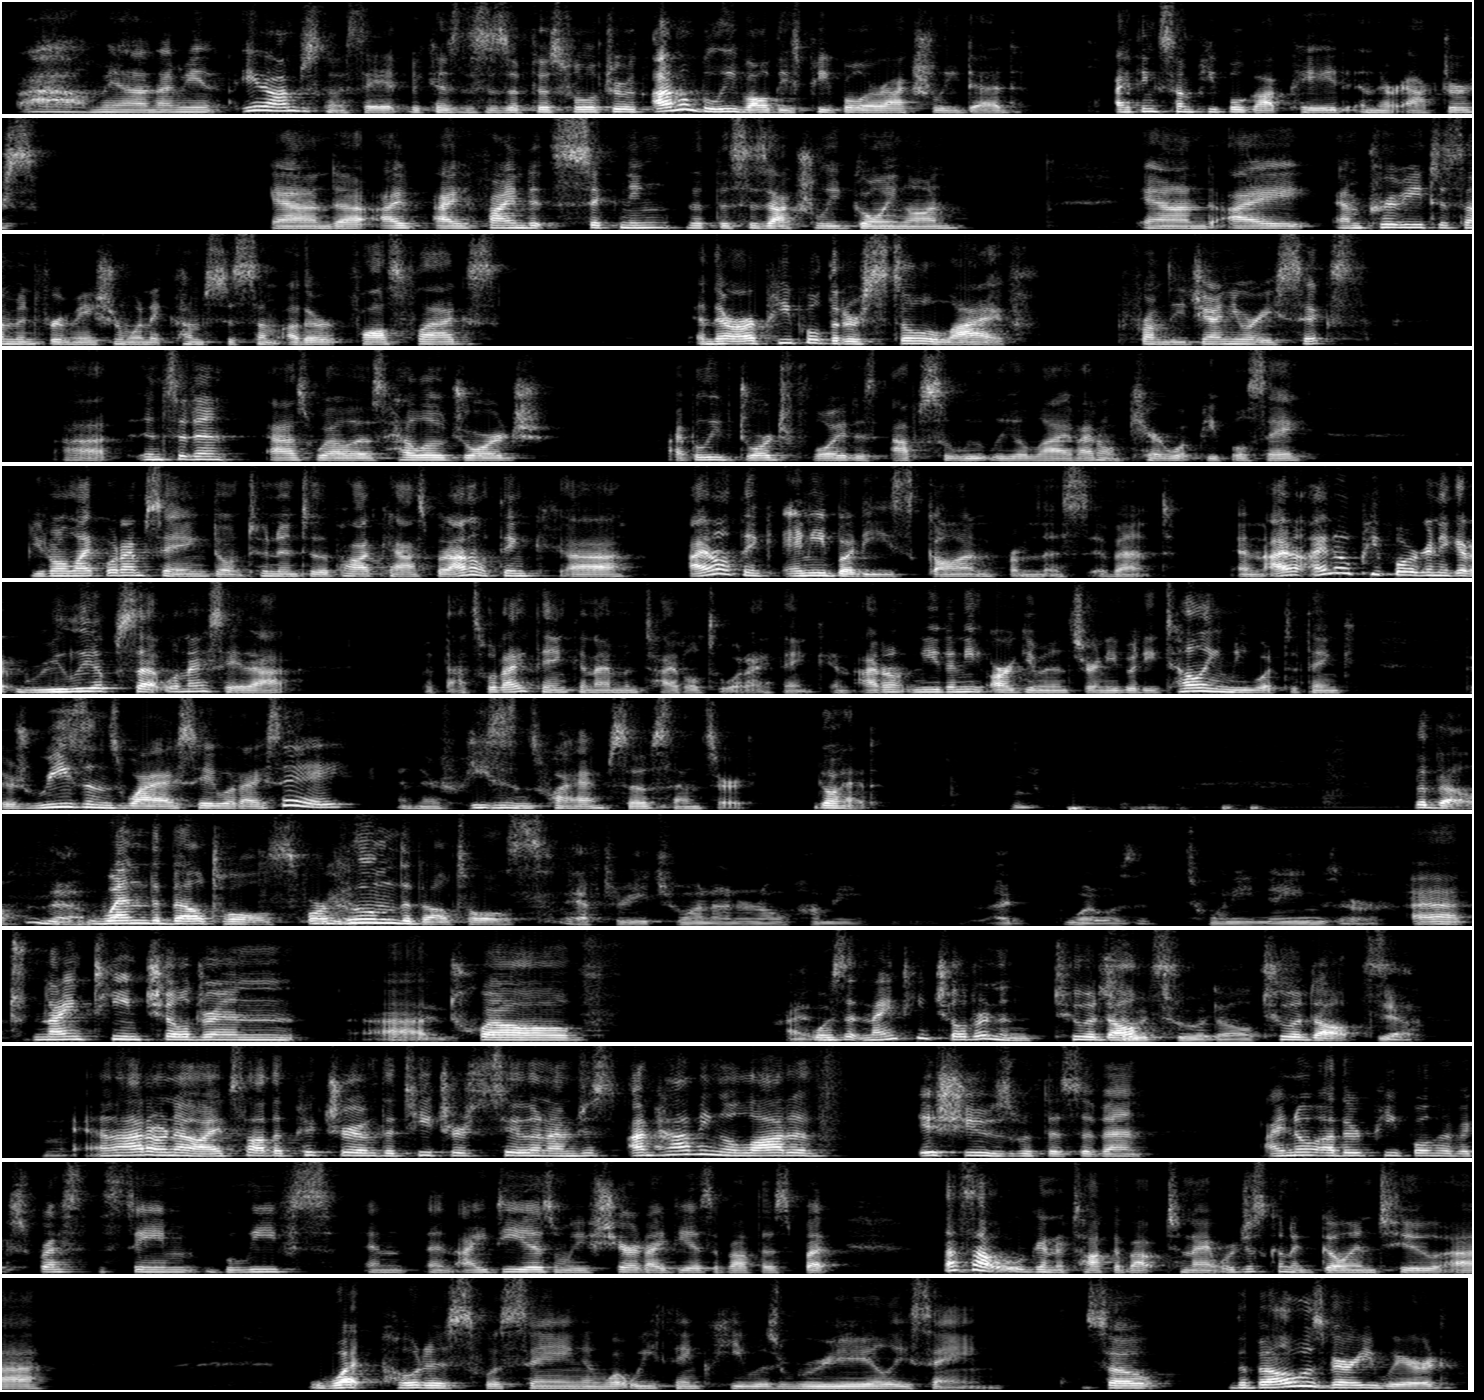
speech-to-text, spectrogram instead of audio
Oh man, I mean, you know, I'm just gonna say it because this is a fistful of truth. I don't believe all these people are actually dead. I think some people got paid and they're actors and uh, I, I find it sickening that this is actually going on and i am privy to some information when it comes to some other false flags And there are people that are still alive from the January 6th uh, incident, as well as Hello George. I believe George Floyd is absolutely alive. I don't care what people say. If you don't like what I'm saying, don't tune into the podcast. But I don't think uh, I don't think anybody's gone from this event. And I, I know people are going to get really upset when I say that, but that's what I think, and I'm entitled to what I think. And I don't need any arguments or anybody telling me what to think. There's reasons why I say what I say, and there's reasons why I'm so censored. Go ahead. Hmm. The bell. Yeah. When the bell tolls, for Yeah. whom the bell tolls. After each one, I don't know how many. I, what was it? Twenty names or Uh, 19 children, uh, And- 12, and was it 19 children and two two- adults? Two, adults. Two adults. Yeah. And I don't know. I saw the picture of the teachers too, and I'm just I'm having a lot of issues with this event. I know other people have expressed the same beliefs and, and ideas, and we've shared ideas about this, but that's not what we're going to talk about tonight. We're just going to go into uh, what POTUS was saying and what we think he was really saying. So the bell was very weird,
